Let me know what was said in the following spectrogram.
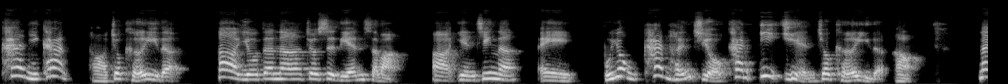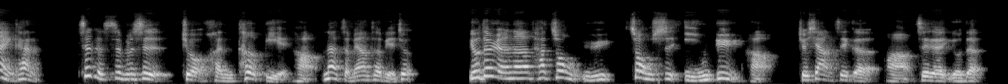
看一看啊就可以了啊，有的呢就是连什么啊眼睛呢，诶。不用看很久，看一眼就可以了哈。那你看这个是不是就很特别哈？那怎么样特别？就有的人呢，他重于重视淫欲哈，就像这个啊，这个有的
